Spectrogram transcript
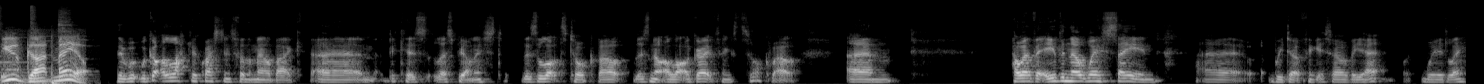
You've got mail. We've got a lack of questions for the mailbag um, because let's be honest, there's a lot to talk about. There's not a lot of great things to talk about. Um, however, even though we're saying uh, we don't think it's over yet, weirdly,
